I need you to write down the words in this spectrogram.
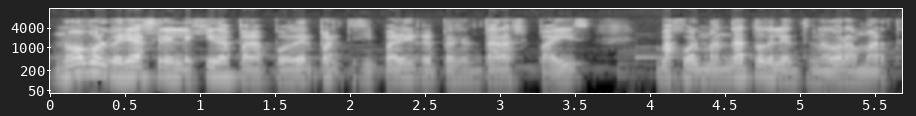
No volvería a ser elegida para poder participar y representar a su país bajo el mandato de la entrenadora Marta,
